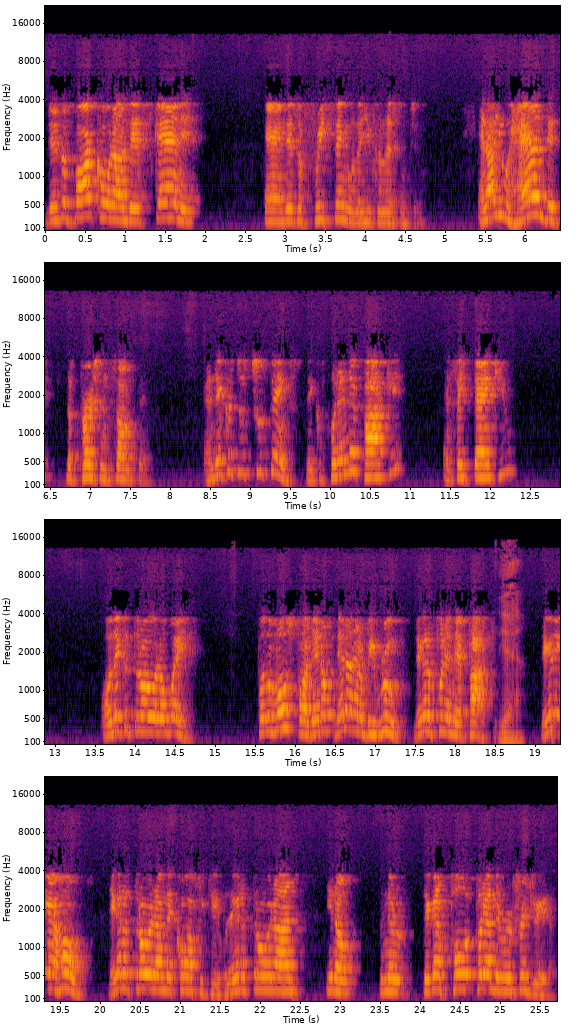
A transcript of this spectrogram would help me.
there's a barcode on there, scan it, and there's a free single that you can listen to. And now you handed the person something, and they could do two things. They could put it in their pocket and say thank you, or they could throw it away for the most part, they don't. They're not gonna be rude. They're gonna put it in their pocket. Yeah. They're gonna get home. They're gonna throw it on their coffee table. They're gonna throw it on, you know, when they're they're gonna pull it, put it on the refrigerator.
